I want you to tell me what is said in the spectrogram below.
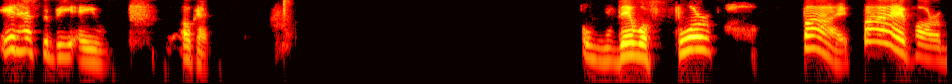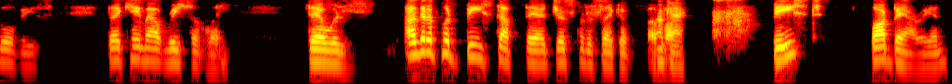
It has to be a okay. There were four, five, five horror movies that came out recently. There was I'm gonna put Beast up there just for the sake of, of Okay. Beast, Barbarian,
